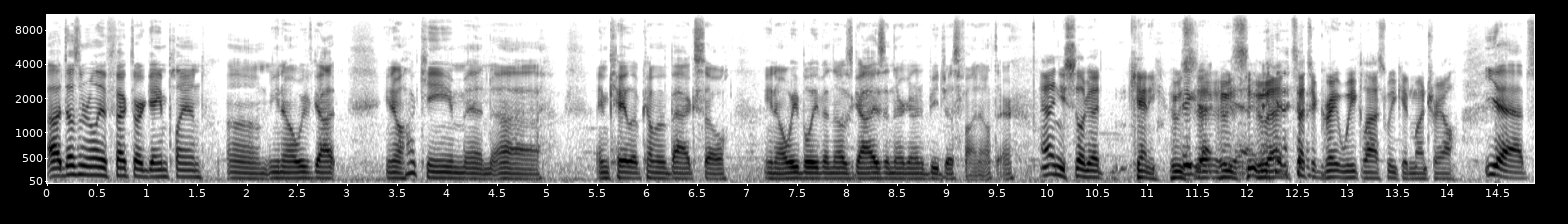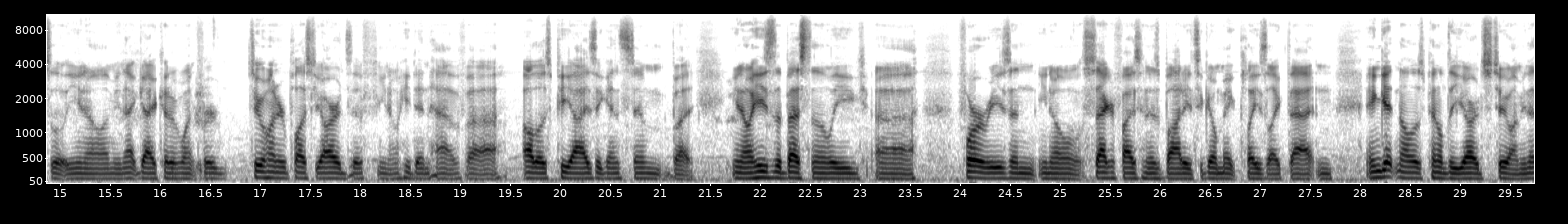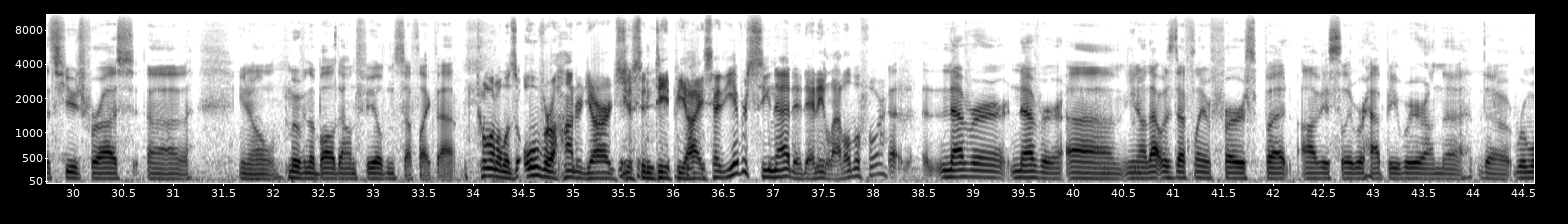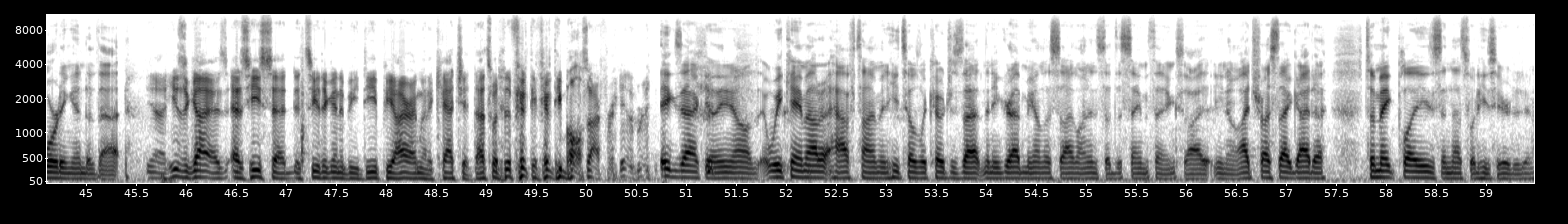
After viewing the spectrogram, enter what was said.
Uh, it doesn't really affect our game plan. Um, you know, we've got, you know, Hakeem and uh, and Caleb coming back, so you know we believe in those guys, and they're going to be just fine out there. And you still got Kenny, who's Exactly, uh, who's yeah. who had such a great week last week in Montreal. Yeah, absolutely. You know, I mean, that guy could have went for 200 plus yards if you know he didn't have uh, all those PIs against him. But you know, he's the best in the league uh, for a reason. You know, sacrificing his body to go make plays like that and and getting all those penalty yards too. I mean, that's huge for us. Uh, you know, moving the ball downfield and stuff like that. Total was over 100 yards just in DPIs. Have you ever seen that at any level before? Never, never. Um, you know, that was definitely a first, but obviously we're happy we're on the the rewarding end of that. Yeah, he's a guy, as, as he said, it's either going to be DPI or I'm going to catch it. That's what the 50 50 balls are for him. Right? Exactly. You know, we came out at halftime and he told the coaches that, and then he grabbed me on the sideline and said the same thing. So I, you know, I trust that guy to to make plays, and that's what he's here to do.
